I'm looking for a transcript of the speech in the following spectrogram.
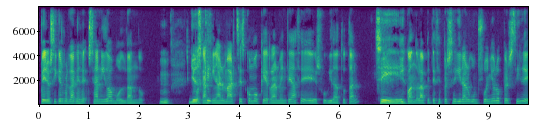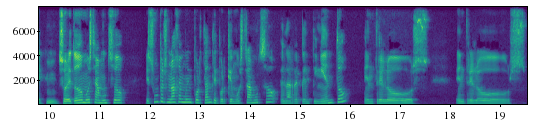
pero sí que es verdad que se- han ido amoldando. hmm. Yo es Porque al final March es como que realmente hace su vida total Sí. y cuando le apetece perseguir algún sueño lo persigue. hmm. Sobre todo muestra mucho. Es un personaje muy importante porque muestra mucho el arrepentimiento entre los. Entre los.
